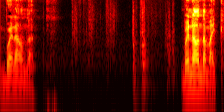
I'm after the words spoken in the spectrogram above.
Buena onda. Buena onda, Mike.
